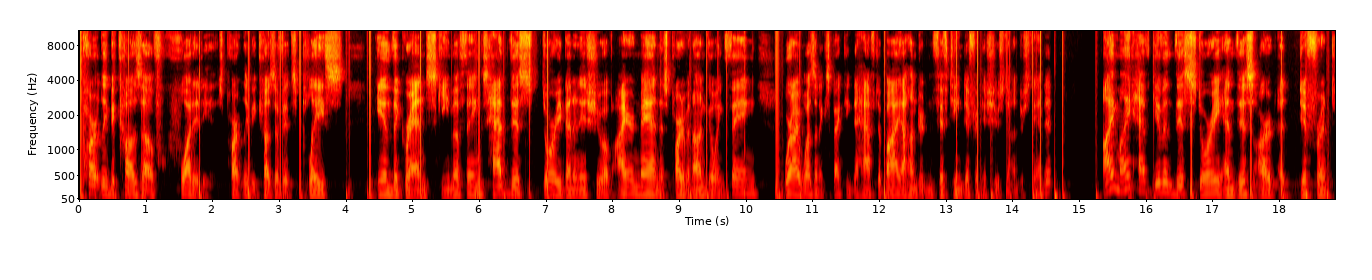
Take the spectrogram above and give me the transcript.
partly because of what it is, partly because of its place in the grand scheme of things. Had this story been an issue of Iron Man as part of an ongoing thing where I wasn't expecting to have to buy 115 different issues to understand it, I might have given this story and this art a different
